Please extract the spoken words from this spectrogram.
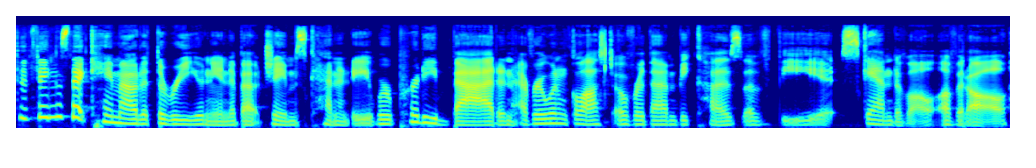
the things that came out at the reunion about James Kennedy were pretty bad, and everyone glossed over them because of the scandal of it all.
